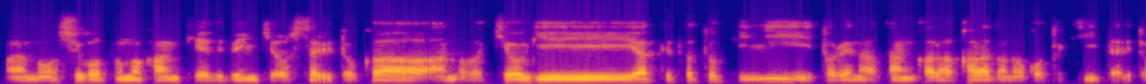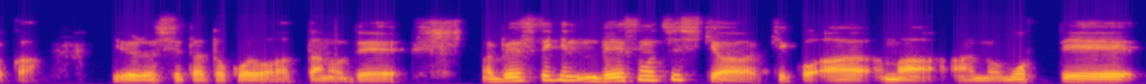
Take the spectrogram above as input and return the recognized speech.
あの、仕事の関係で勉強したりとか、あの、競技やってた時にトレーナーさんから体のこと聞いたりとか、いろいろしてたところはあったので、まあ、ベース的に、ベースの知識は結構、あ、まあ、あの、持って、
